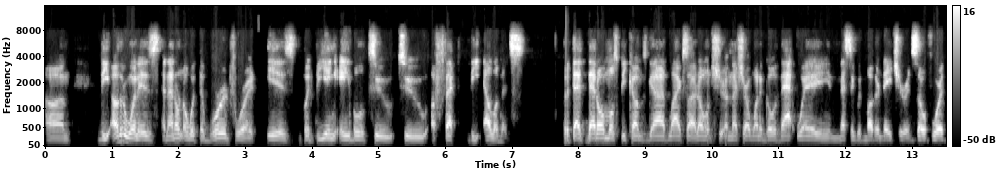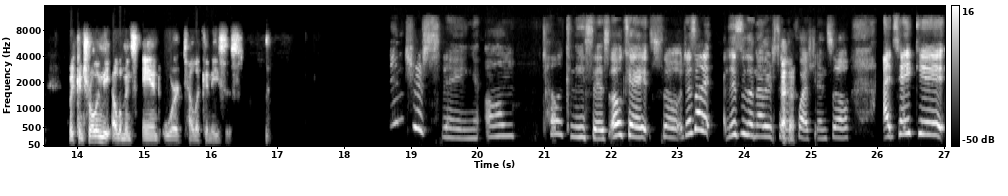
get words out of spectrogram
Um the other one is, and I don't know what the word for it is, but being able to to affect the elements but that that almost becomes godlike. So I don't sure I'm not sure I want to go that way and messing with Mother Nature and so forth. But controlling the elements and or telekinesis. Interesting. Um, telekinesis. Okay, so just this is another set of questions. So I take it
